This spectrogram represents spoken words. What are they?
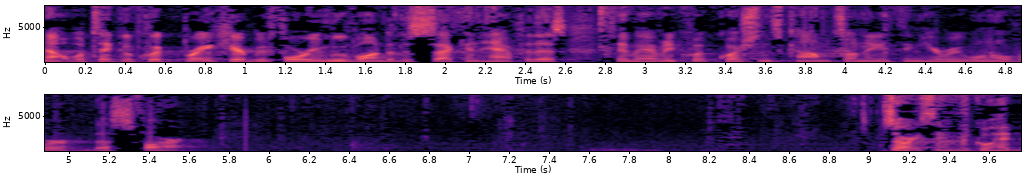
Now, we'll take a quick break here before we move on to the second half of this. Does anybody have any quick questions, comments on anything here we went over thus far? Sorry, Sammy, go ahead.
